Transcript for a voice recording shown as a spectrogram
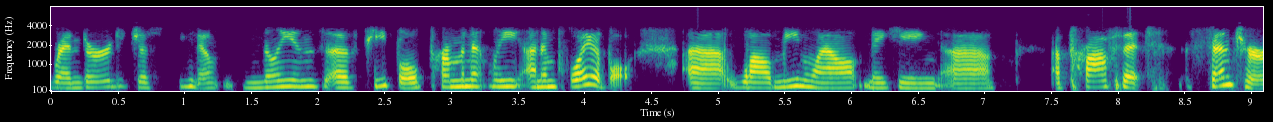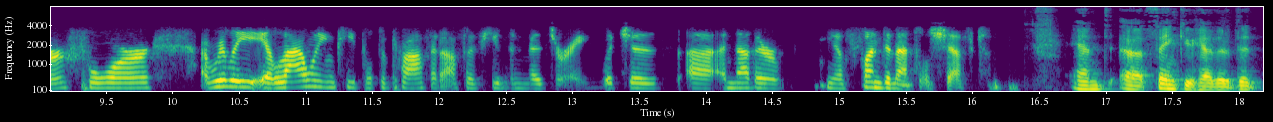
rendered just, you know, millions of people permanently unemployable, uh, while meanwhile making uh, a profit center for uh, really allowing people to profit off of human misery, which is uh, another you know fundamental shift. And uh, thank you, Heather. That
